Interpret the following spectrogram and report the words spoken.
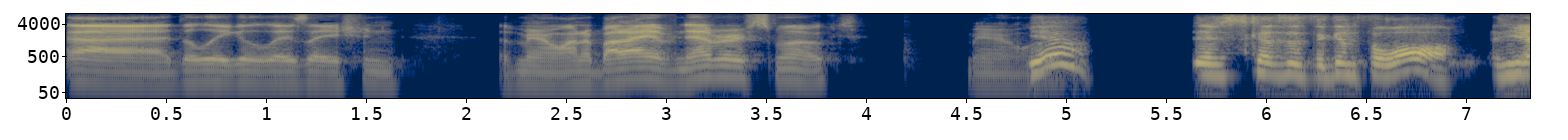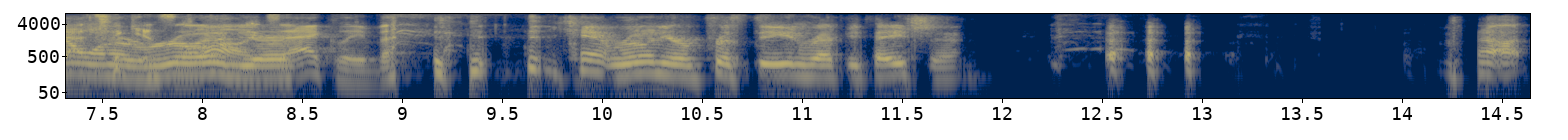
uh the legalization of marijuana, but I have never smoked marijuana. Yeah. It's because it's against the law. You Yeah, don't want to ruin law, your exactly, but you can't ruin your pristine reputation. Not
